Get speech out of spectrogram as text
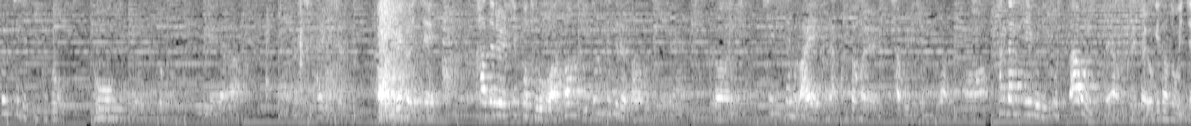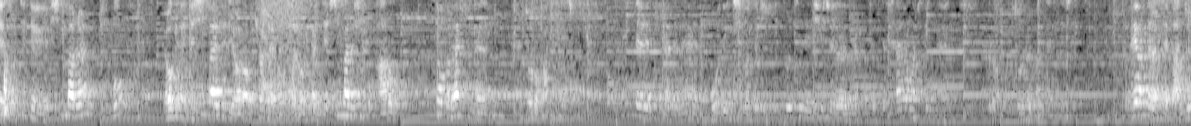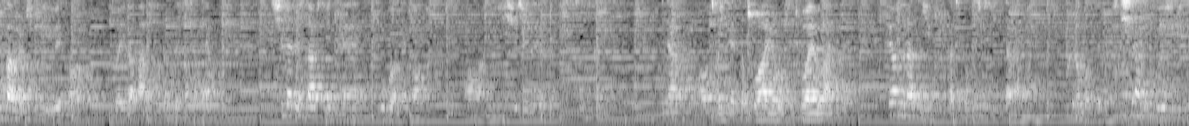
솔티드 기구도 여기다가 설치할 예정입니다. 그래서 이제 카드를 찍고 들어와서 이 솔티드를 받아볼 수 있는 그런 시스템으로 아예 그냥 구성을 잡을 예정이고요. 어, 상담 테이블이 또 따로 있어요. 그래서 여기서도 이제 솔티드 신발을 두고 여기서 이제 신발들을 여러 켜져 있어서 여기서 이제 신발을 신고 바로 수업을 할 수 있는 구조로 만들 예정입니다. pre-sale 기간에는 모든 직원들이 이 솔티드 구조를 만드는 게 제일 회원들한테 만족감을 주기 위해서 저희가 많은 노력을 하잖아요. 신뢰를 쌓을 수 있는 도구에서 어, 이 슈즈를 선택하게 됐습니다. 그냥 어, 저희 센터 좋아요, 좋아요가 아니고 회원들한테 이렇게까지도 해줄 수 있다는 그런 것들을 확실하게 보여주기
